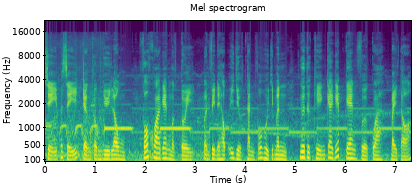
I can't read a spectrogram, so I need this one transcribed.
Chị bác sĩ Trần Công Duy Long, phó khoa gan mật tụy, bệnh viện Đại học Y Dược Thành phố Hồ Chí Minh, người thực hiện ca ghép gan vừa qua bày tỏ.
